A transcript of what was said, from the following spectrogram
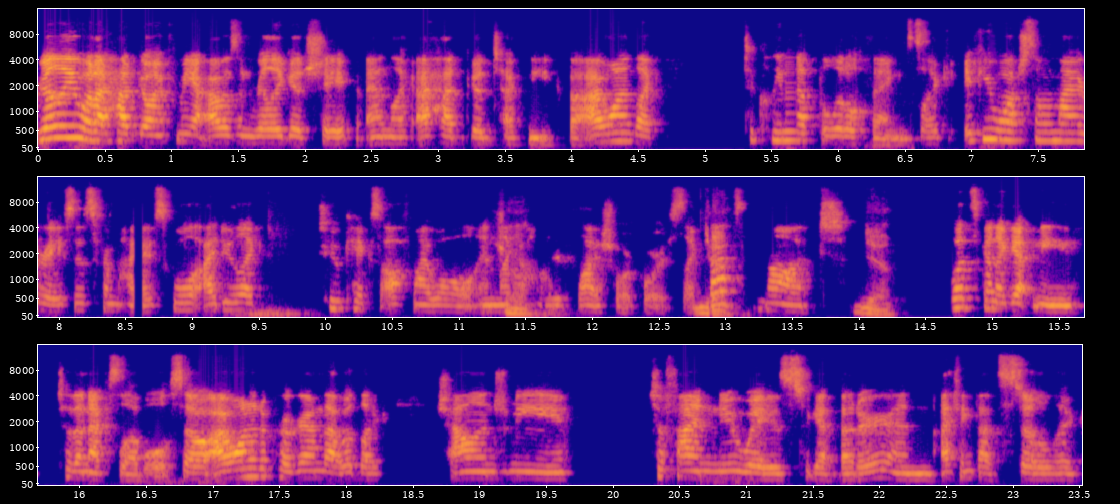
really what I had going for me, I was in really good shape and like I had good technique, but I wanted like to clean up the little things. Like if you watch some of my races from high school, I do like two kicks off my wall in like a hundred fly short course. Like yeah. that's not yeah what's gonna get me to the next level. So I wanted a program that would like challenge me to find new ways to get better. And I think that's still like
